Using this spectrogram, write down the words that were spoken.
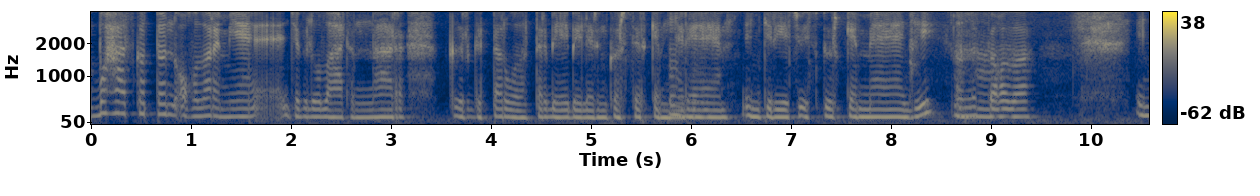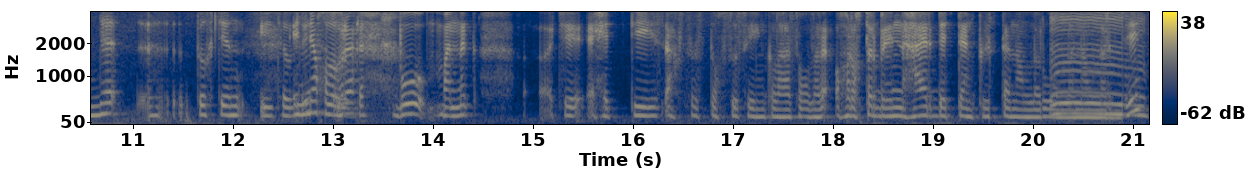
Бу хаскаттан оголар эме жабыл улаатыннар, кыргыттар уолаттар бэбелерин көрсөркемнере, интерес өс көркеме ди. Онлук бага Инне тухтен. Инне холобра бу маннык че хеттис ахсыз тохсус ин класс олар хорохтор билин хайр деттен кыстан аллар улланалар ди.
